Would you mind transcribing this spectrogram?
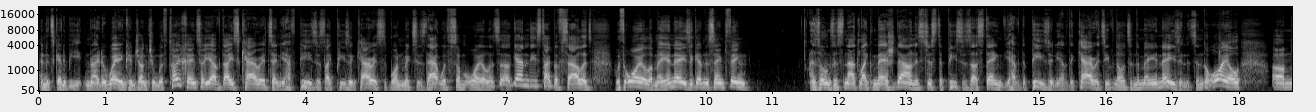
and it's going to be eaten right away in conjunction with toichen. So you have diced carrots and you have peas. It's like peas and carrots. One mixes that with some oil. It's again these type of salads with oil or mayonnaise. Again, the same thing as long as it's not like mashed down, it's just the pieces are staying. You have the peas and you have the carrots, even though it's in the mayonnaise and it's in the oil. Um,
